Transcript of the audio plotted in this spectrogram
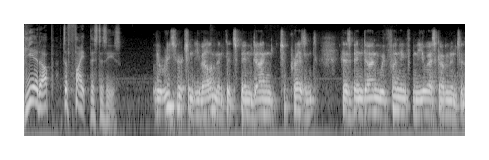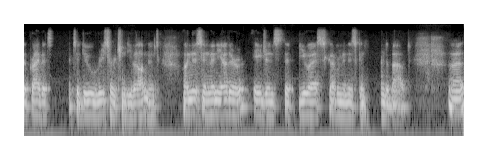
geared up to fight this disease? The research and development that's been done to present has been done with funding from the U.S. government to the private sector to do research and development on this and many other agents that the U.S. government is concerned about. Uh,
